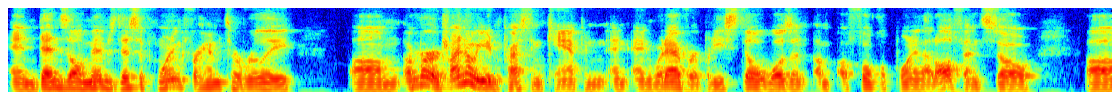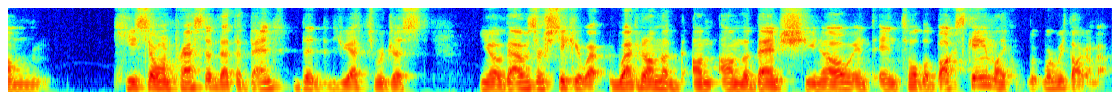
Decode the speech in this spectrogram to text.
and Denzel Mims disappointing for him to really um, emerge. I know he impressed in camp and, and, and whatever, but he still wasn't a, a focal point of that offense. So um, he's so impressive that the bench, the Jets were just, you know, that was their secret weapon on the on, on the bench, you know, in, until the Bucks game. Like, what are we talking about?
